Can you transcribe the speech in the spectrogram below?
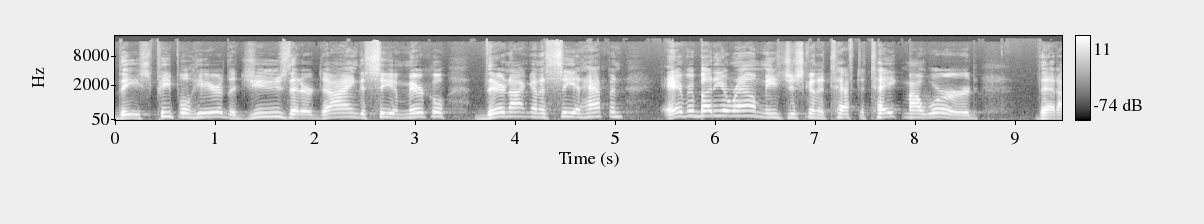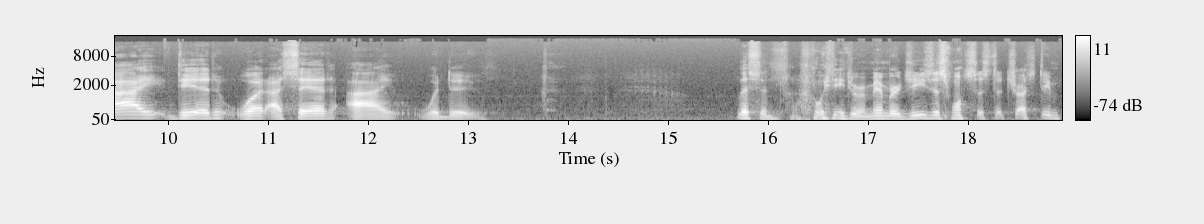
These people here, the Jews that are dying to see a miracle, they're not going to see it happen. Everybody around me is just going to have to take my word that I did what I said I would do. Listen, we need to remember Jesus wants us to trust him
